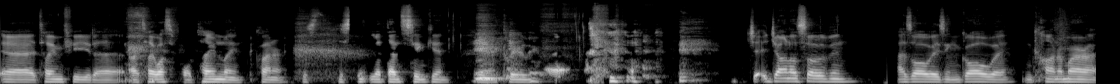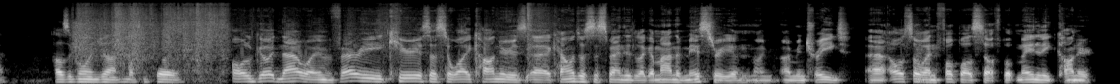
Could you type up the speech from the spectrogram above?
uh, time feed uh, or time, what's it called timeline, Connor. Just, just let that sink in. Yeah, clearly. John O'Sullivan, as always, in Galway, in Connemara. How's it going, John? What's the story? all good now. I'm very curious as to why Connor's uh, account was suspended, like a man of mystery, and I'm I'm intrigued. Uh, also in football stuff, but mainly Conor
